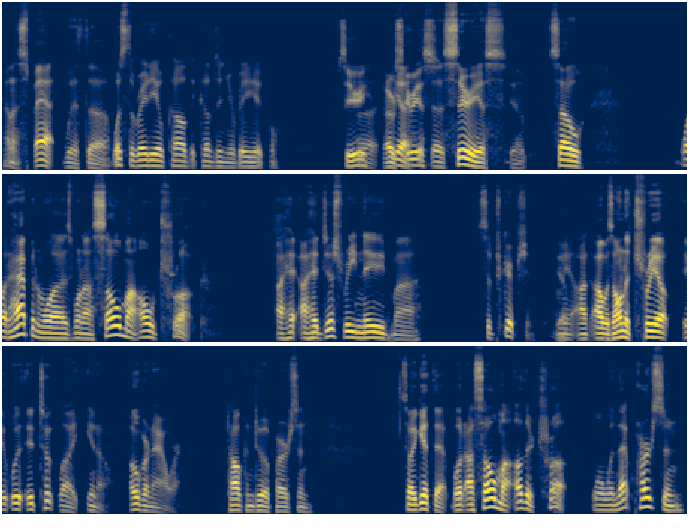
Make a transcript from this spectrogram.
kind of spat with uh, what's the radio called that comes in your vehicle? Siri Uh, or yeah, serious? The Sirius. yeah. So what happened was when I sold my old truck, I had I had just renewed my subscription. I Yep. mean, I, I was on a trip. It was it took like you know over an hour talking to a person. So I get that, but I sold my other truck. Well, when that person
